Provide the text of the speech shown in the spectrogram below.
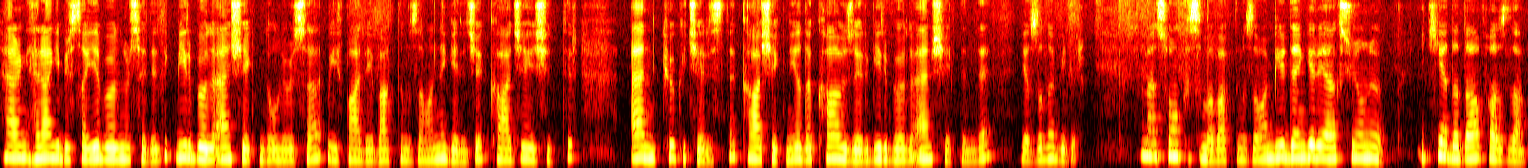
her, herhangi bir sayıya bölünürse dedik. 1 bölü n şeklinde oluyorsa bu ifadeye baktığımız zaman ne gelecek? Kc eşittir. n kök içerisinde k şeklinde ya da k üzeri 1 bölü n şeklinde yazılabilir. Hemen son kısma baktığımız zaman bir denge reaksiyonu iki ya da daha fazla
